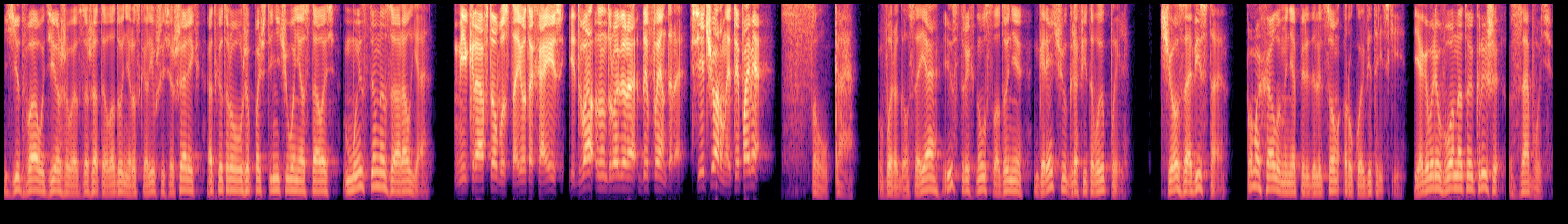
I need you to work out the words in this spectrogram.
Едва удерживая в зажатой ладони раскалившийся шарик, от которого уже почти ничего не осталось, мысленно заорал я. «Микроавтобус Toyota Hiace и два Rover Defender. Все черные, ты пойми...» «Сука!» Выругался я и стряхнул с ладони горячую графитовую пыль. «Чё завис-то?» Помахал у меня перед лицом рукой Витрицкий. «Я говорю, вон на той крыше. Забудь.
